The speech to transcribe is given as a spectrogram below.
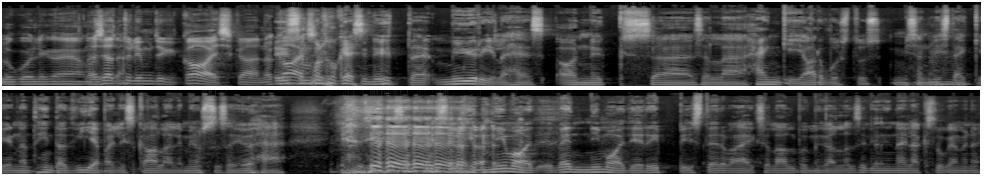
lugu oli ka hea. no sealt tuli muidugi gaas ka, no issand, ma lugesin ühte, Müürilehes on üks äh, selle hängi arvustus, mis on vist äkki, nad hindavad viie palli skaalal ja minu arust see sai ühe. ja siis niimoodi, vend niimoodi rippis terve aeg selle albumi kallal, see oli nii naljakas lugemine.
